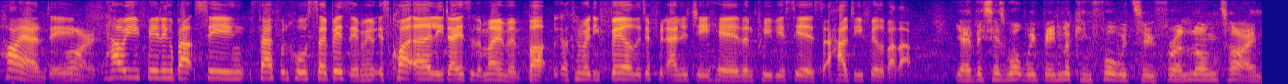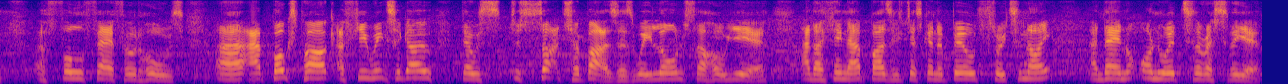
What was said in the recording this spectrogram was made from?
Hi, Andy. Hi. How are you feeling about seeing Fairfield Hall so busy? I mean, it's quite early days at the moment, but I can already feel the different energy here than previous years. So, how do you feel about that? Yeah, this is what we've been looking forward to for a long time a full Fairfield Halls. Uh, at Box Park a few weeks ago, there was just such a buzz as we launched the whole year, and I think that buzz is just going to build through tonight and then onward to the rest of the year.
